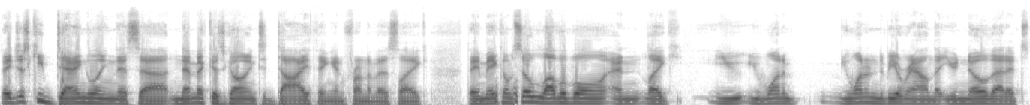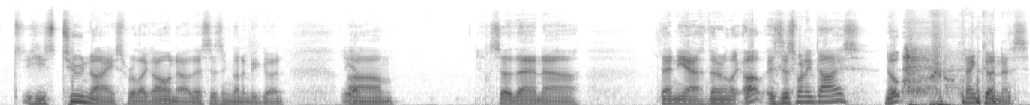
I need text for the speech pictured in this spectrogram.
they just keep dangling this uh, Nemik is going to die thing in front of us. Like they make him so lovable, and like you you want to you want him to be around that you know that it's he's too nice. We're like, oh no, this isn't going to be good. Yep. Um, so then uh, then yeah, they're like, oh, is this when he dies? Nope. Thank goodness.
